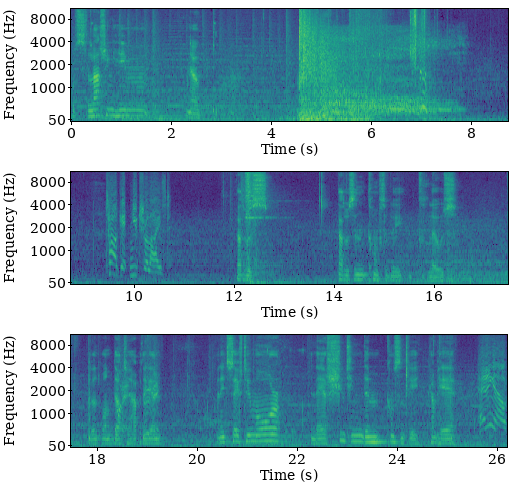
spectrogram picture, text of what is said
But slashing him... No. Neutralized. That was... That was uncomfortably close. I don't want that to happen again. I need to save two more. And they are shooting them constantly. Come here. Heading out.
